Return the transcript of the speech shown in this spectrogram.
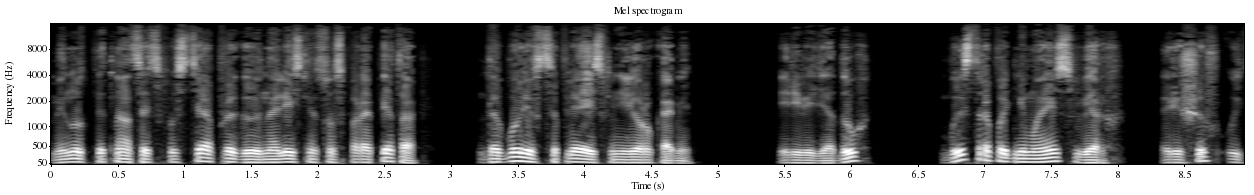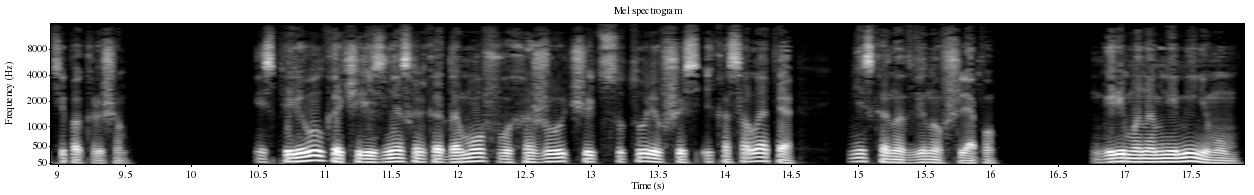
Минут пятнадцать спустя прыгаю на лестницу с парапета, до боли вцепляясь в нее руками. Переведя дух, быстро поднимаюсь вверх, решив уйти по крышам. Из переулка через несколько домов выхожу, чуть сутулившись и косолапя, низко надвинув шляпу. Грима на мне минимум,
